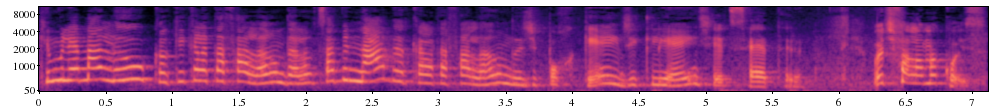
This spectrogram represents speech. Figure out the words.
que mulher maluca, o que, que ela está falando? Ela não sabe nada do que ela está falando, de porquê, de cliente, etc. Vou te falar uma coisa.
